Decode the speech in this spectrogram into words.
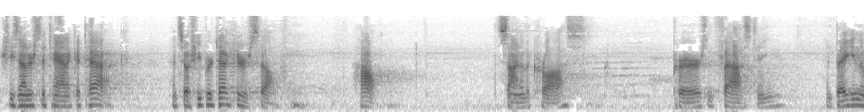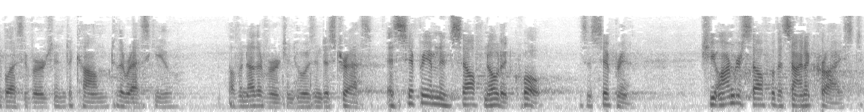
she's under satanic attack. And so she protected herself. How? The sign of the cross, prayers and fasting, and begging the Blessed Virgin to come to the rescue of another virgin who was in distress. As Cyprian himself noted, quote, this is Cyprian, she armed herself with the sign of Christ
